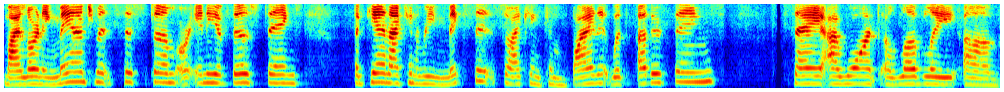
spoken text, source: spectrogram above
my learning management system or any of those things. Again, I can remix it so I can combine it with other things. Say I want a lovely um,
